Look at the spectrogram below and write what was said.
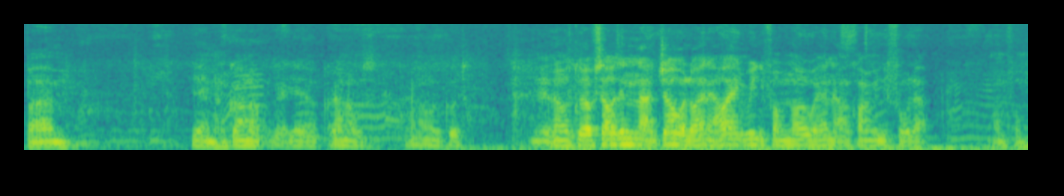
But um, yeah, man, growing up, yeah, growing up was, growing up was good. Yeah. And I was good. Obviously, I was in that jail a lot, innit? I ain't really from nowhere, innit? I can't really feel that I'm from,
